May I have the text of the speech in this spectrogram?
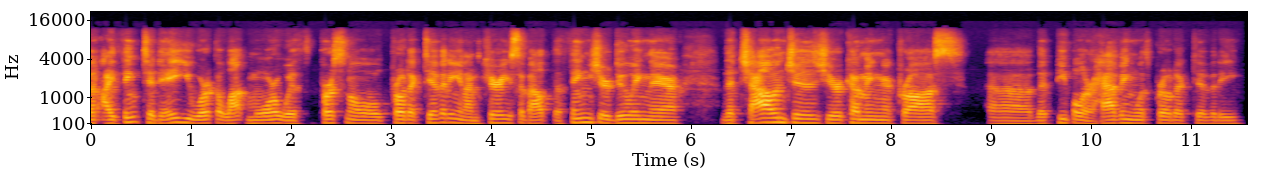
But I think today you work a lot more with personal productivity, and I'm curious about the things you're doing there the challenges you're coming across uh, that people are having with productivity?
